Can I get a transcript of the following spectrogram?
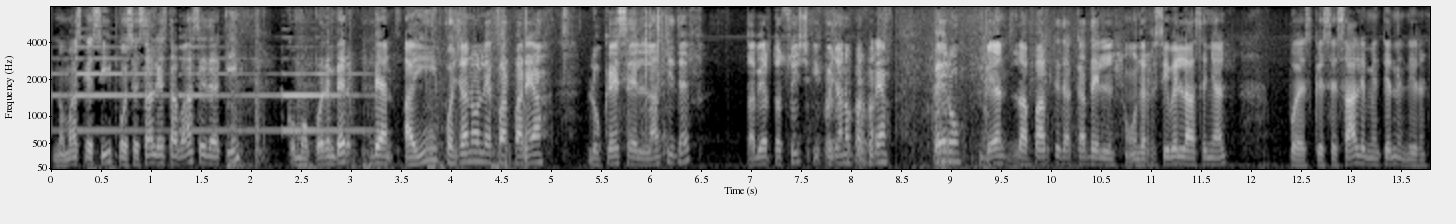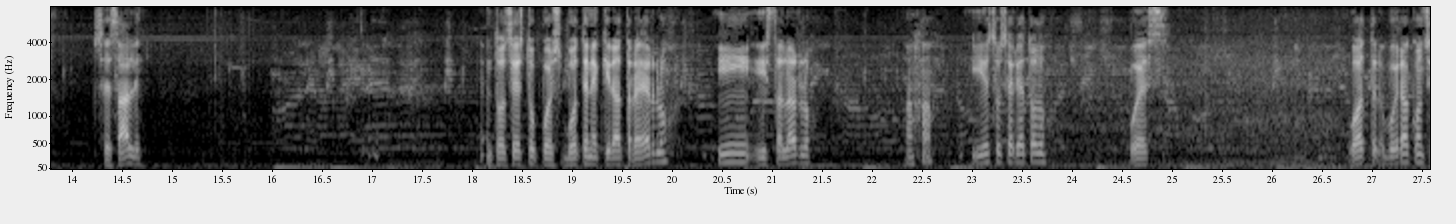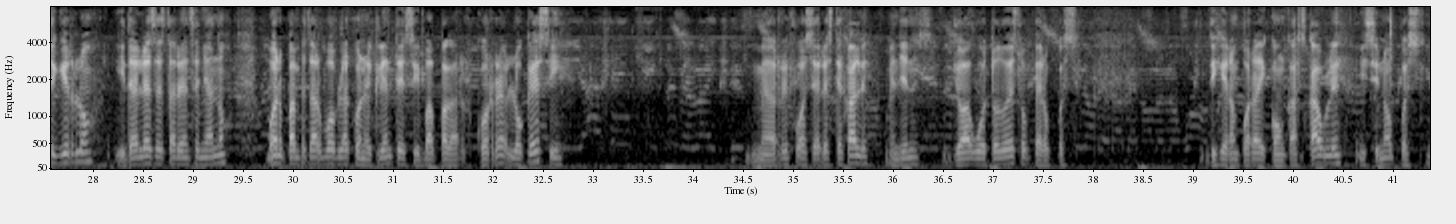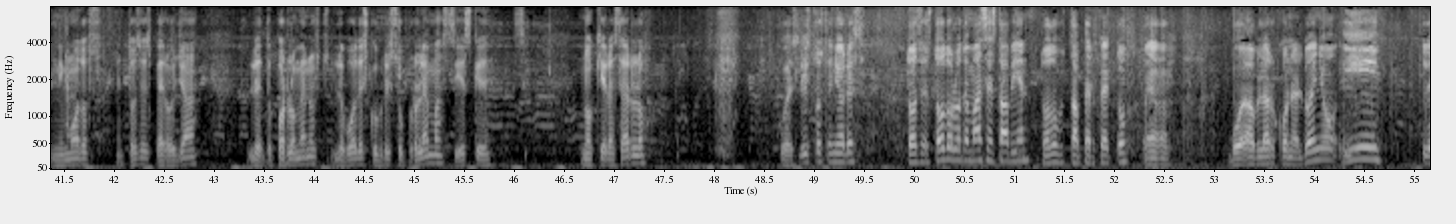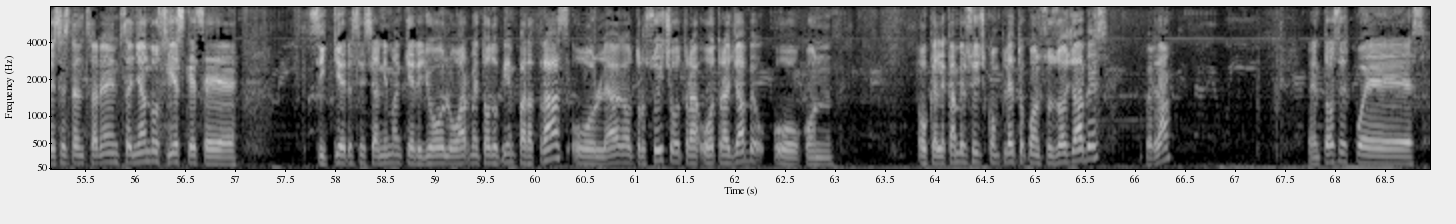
nomás que sí pues se sale esta base de aquí. Como pueden ver vean ahí pues ya no le parparea lo que es el anti-def. Está abierto el switch y pues ya no parparea pero vean la parte de acá del donde recibe la señal pues que se sale me entienden miren se sale. Entonces esto pues voy a tener que ir a traerlo y instalarlo. Ajá y eso sería todo. Pues voy a, a conseguirlo y de ahí les estaré enseñando bueno para empezar voy a hablar con el cliente si va a pagar correo lo que es y me rifo a hacer este jale, ¿me entiendes? Yo hago todo eso, pero pues dijeron por ahí con cascable y si no, pues ni modos. Entonces, pero ya por lo menos le voy a descubrir su problema si es que no quiere hacerlo. Pues listo, señores. Entonces, todo lo demás está bien, todo está perfecto. Eh, voy a hablar con el dueño y les estaré enseñando si es que se si quiere, si se animan, quiere yo lo arme todo bien para atrás o le haga otro switch, otra otra llave o con o que le cambie el switch completo con sus dos llaves, ¿verdad? Entonces pues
